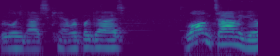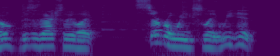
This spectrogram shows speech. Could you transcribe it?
really nice camera. But guys, long time ago, this is actually like several weeks late. We hit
